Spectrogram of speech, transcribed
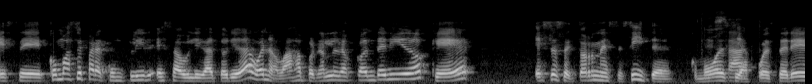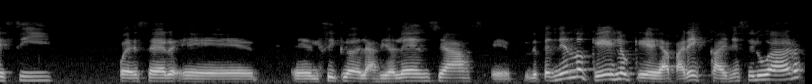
ese? ¿Cómo haces para cumplir esa obligatoriedad? Bueno, vas a ponerle los contenidos que ese sector necesite. Como vos decías, puede ser ESI, puede ser eh, el ciclo de las violencias, eh, dependiendo qué es lo que aparezca en ese lugar,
